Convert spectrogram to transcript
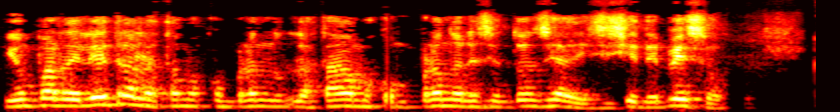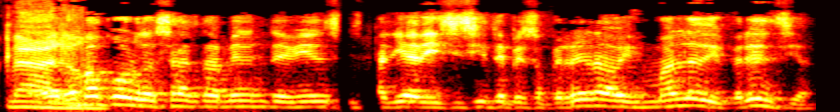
y, un par de letras, la, estamos comprando, la estábamos comprando en ese entonces a 17 pesos. Claro. no me acuerdo exactamente bien si salía a 17 pesos, pero era abismal la diferencia.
